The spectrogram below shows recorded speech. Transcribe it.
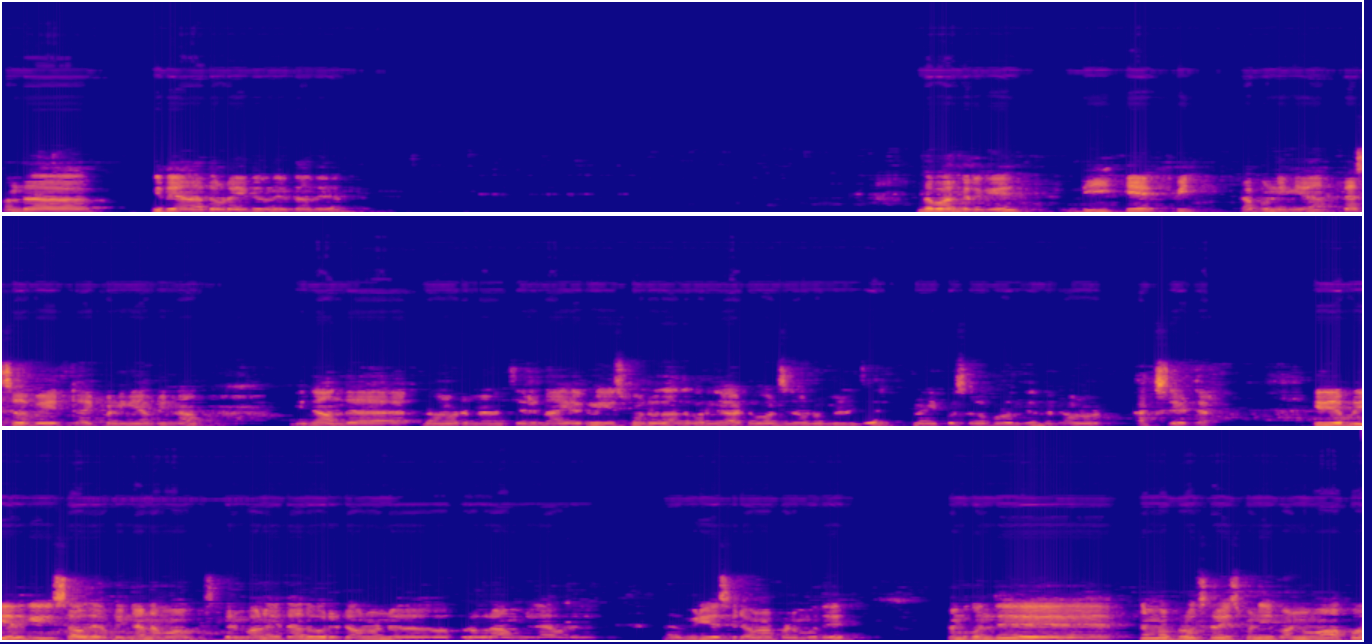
அந்த இது அதோட இது வந்து இதாது. இந்த பாருங்க இருக்கு டிஏபி அப்படின்னு நீங்கள் ப்ளஸில் போய் டைப் பண்ணீங்க அப்படின்னா இதுதான் அந்த டவுன்லோட் மேனேஜர் நான் ஏற்கனவே யூஸ் பண்ணுறது அந்த பாருங்க அட்வான்ஸ் டவுன்லோட் மேனேஜர் நான் இப்போ சொல்ல போகிறது வந்து இந்த டவுன்லோட் ஆக்சிலேட்டர் இது எப்படி எதுக்கு யூஸ் ஆகுது அப்படின்னா நம்ம பெரும்பாலும் ஏதாவது ஒரு டவுன்லோட் ப்ரோக்ராம் இல்லை ஒரு வீடியோஸ் டவுன்லோட் பண்ணும்போது நமக்கு வந்து நம்ம ப்ரௌசர் யூஸ் பண்ணி பண்ணுவோம். அப்போ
